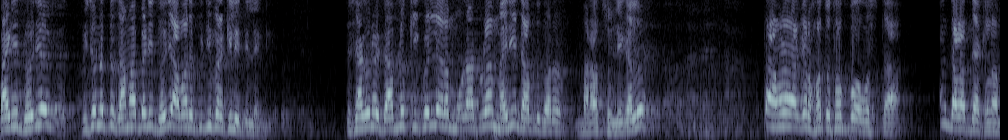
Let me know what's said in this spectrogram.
পাড়ি ধরে পিছনের তো জামা পাড়ি ধরে আবার পিটি পার কিলিতে লাগল। তো ওই ডাবলু কী করলে, এরা মোড়া টোড়া মারি ডাবলু ধর ভাড়া চলে গেল। তা আমরা আগের হতথব্য অবস্থা, দাঁড়া দেখলাম,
